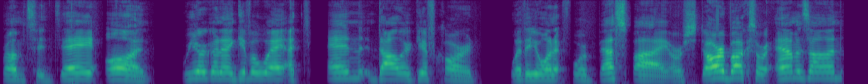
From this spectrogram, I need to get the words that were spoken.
from today on, we are going to give away a $10 gift card, whether you want it for Best Buy or Starbucks or Amazon.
